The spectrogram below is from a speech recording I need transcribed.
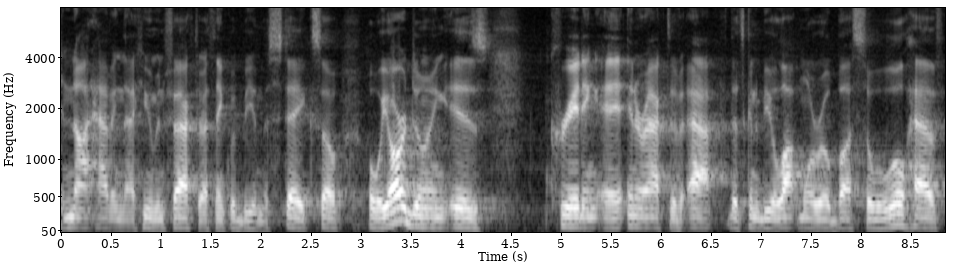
and not having that human factor, I think would be a mistake. So what we are doing is creating an interactive app that's going to be a lot more robust. So we will have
